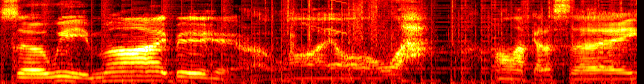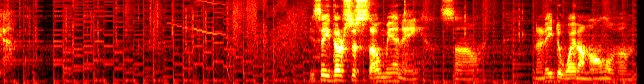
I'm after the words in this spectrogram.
So we might be here a while. All I've got to say. You see, there's just so many, so... And I need to wait on all of them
